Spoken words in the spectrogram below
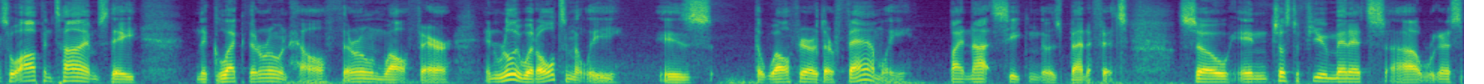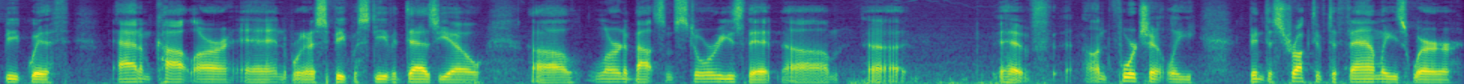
So oftentimes they neglect their own health, their own welfare, and really what ultimately is the welfare of their family by not seeking those benefits. So, in just a few minutes, uh, we're going to speak with Adam Kotlar and we're going to speak with Steve Adesio, uh, learn about some stories that um, uh, have unfortunately been destructive to families where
